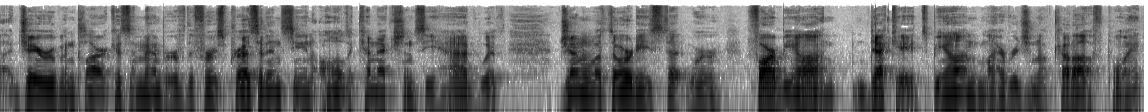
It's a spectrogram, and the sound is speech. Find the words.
uh, J. Reuben Clark as a member of the First Presidency and all the connections he had with general authorities that were far beyond, decades beyond my original cutoff point.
